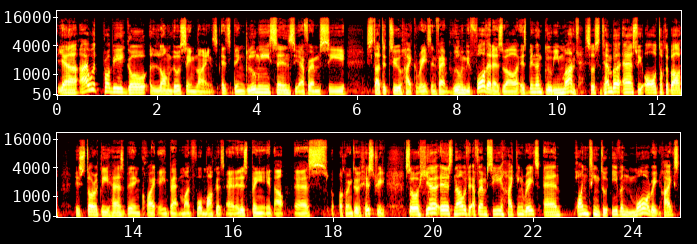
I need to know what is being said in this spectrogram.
Yeah, I would probably go along those same lines. It's been gloomy since the FOMC started to hike rates. In fact, gloomy before that as well. It's been a gloomy month. So September, as we all talked about, historically has been quite a bad month for markets, and it is playing it out as according to history. So here is now with the FOMC hiking rates and pointing to even more rate hikes,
